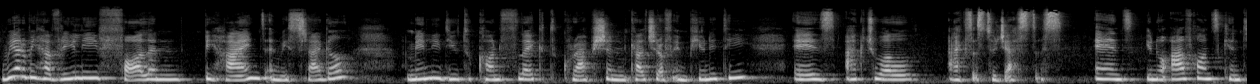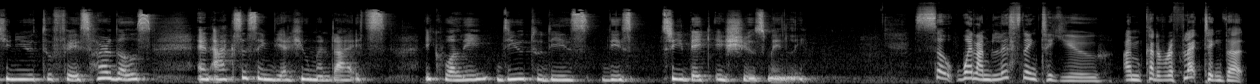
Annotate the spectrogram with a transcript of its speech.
Where we have really fallen behind and we struggle mainly due to conflict, corruption, culture of impunity, is actual access to justice. And you know, Afghans continue to face hurdles in accessing their human rights equally due to these these three big issues mainly. So when I'm listening to you, I'm kind of reflecting that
